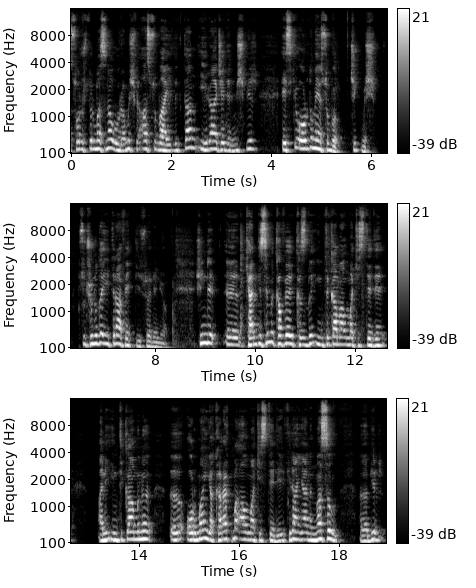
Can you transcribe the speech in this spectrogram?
soruşturmasına uğramış ve az subaylıktan ihraç edilmiş bir eski ordu mensubu çıkmış. Suçunu da itiraf ettiği söyleniyor. Şimdi kendisi mi kafaya kızdı, intikam almak istedi? Hani intikamını orman yakarak mı almak istedi filan yani nasıl bir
